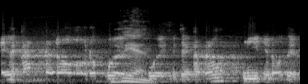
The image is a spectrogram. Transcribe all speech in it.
en la casa no, no pude, pude festejar nada, ni en el hotel.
